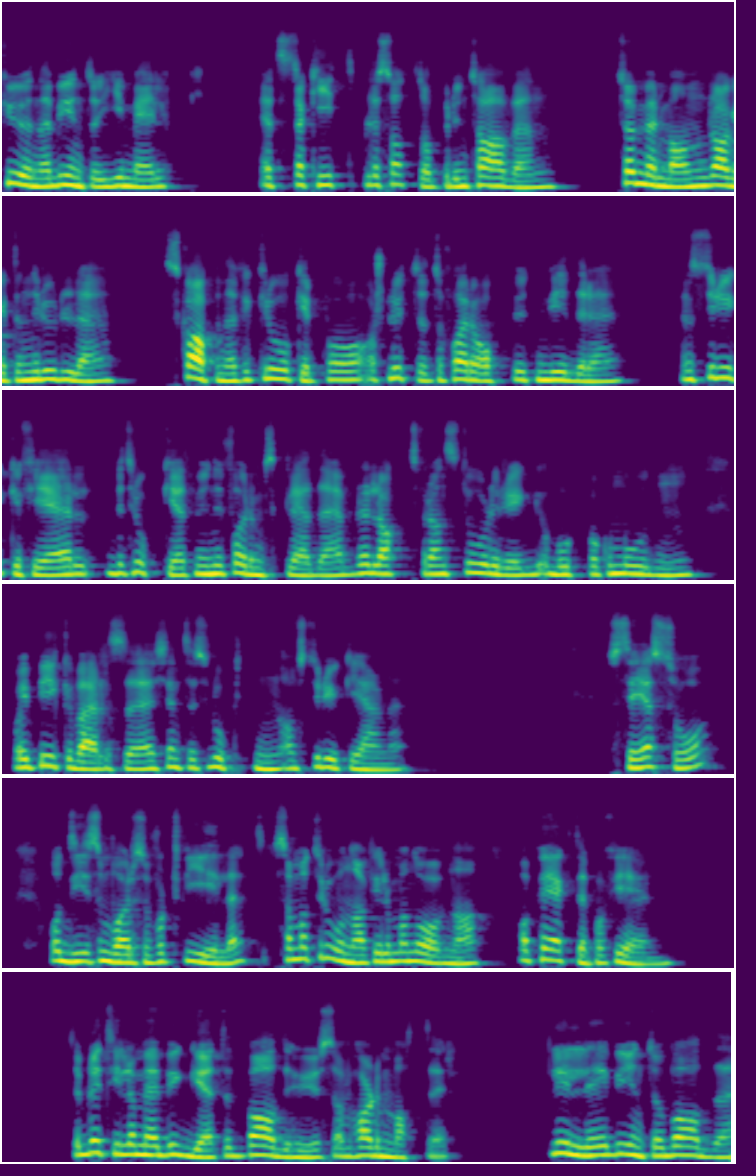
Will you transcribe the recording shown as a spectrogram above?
kuene begynte å gi melk, et stakitt ble satt opp rundt haven, tømmermannen laget en rulle, skapene fikk kroker på og sluttet å fare opp uten videre, en strykefjel betrukket med uniformsklede ble lagt fra en stolrygg og bort på kommoden, og i pikeværelset kjentes lukten av strykejernet. Se så, og de som var så fortvilet, sa Matrona Filmanovna og pekte på fjellen. Det ble til og med bygget et badehus av halmmatter. Lilly begynte å bade,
